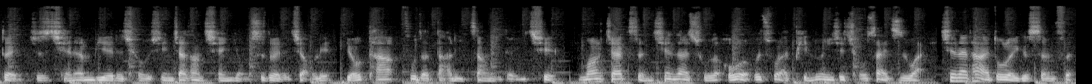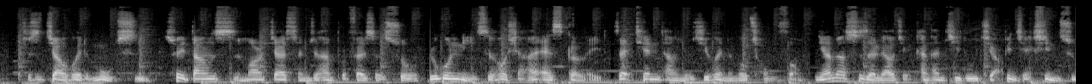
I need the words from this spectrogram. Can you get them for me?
对，就是前 NBA 的球星，加上前勇士队的教练，由他负责打理葬礼的一切。Mark Jackson 现在除了偶尔会出来评论一些球赛之外，现在他还多了一个身份，就是教会的牧师。所以当时 Mark Jackson 就和 Professor 说：“如果你之后想和 Escalade 在天堂有机会能够重逢，你要不要试着了解看看基督教，并且信主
